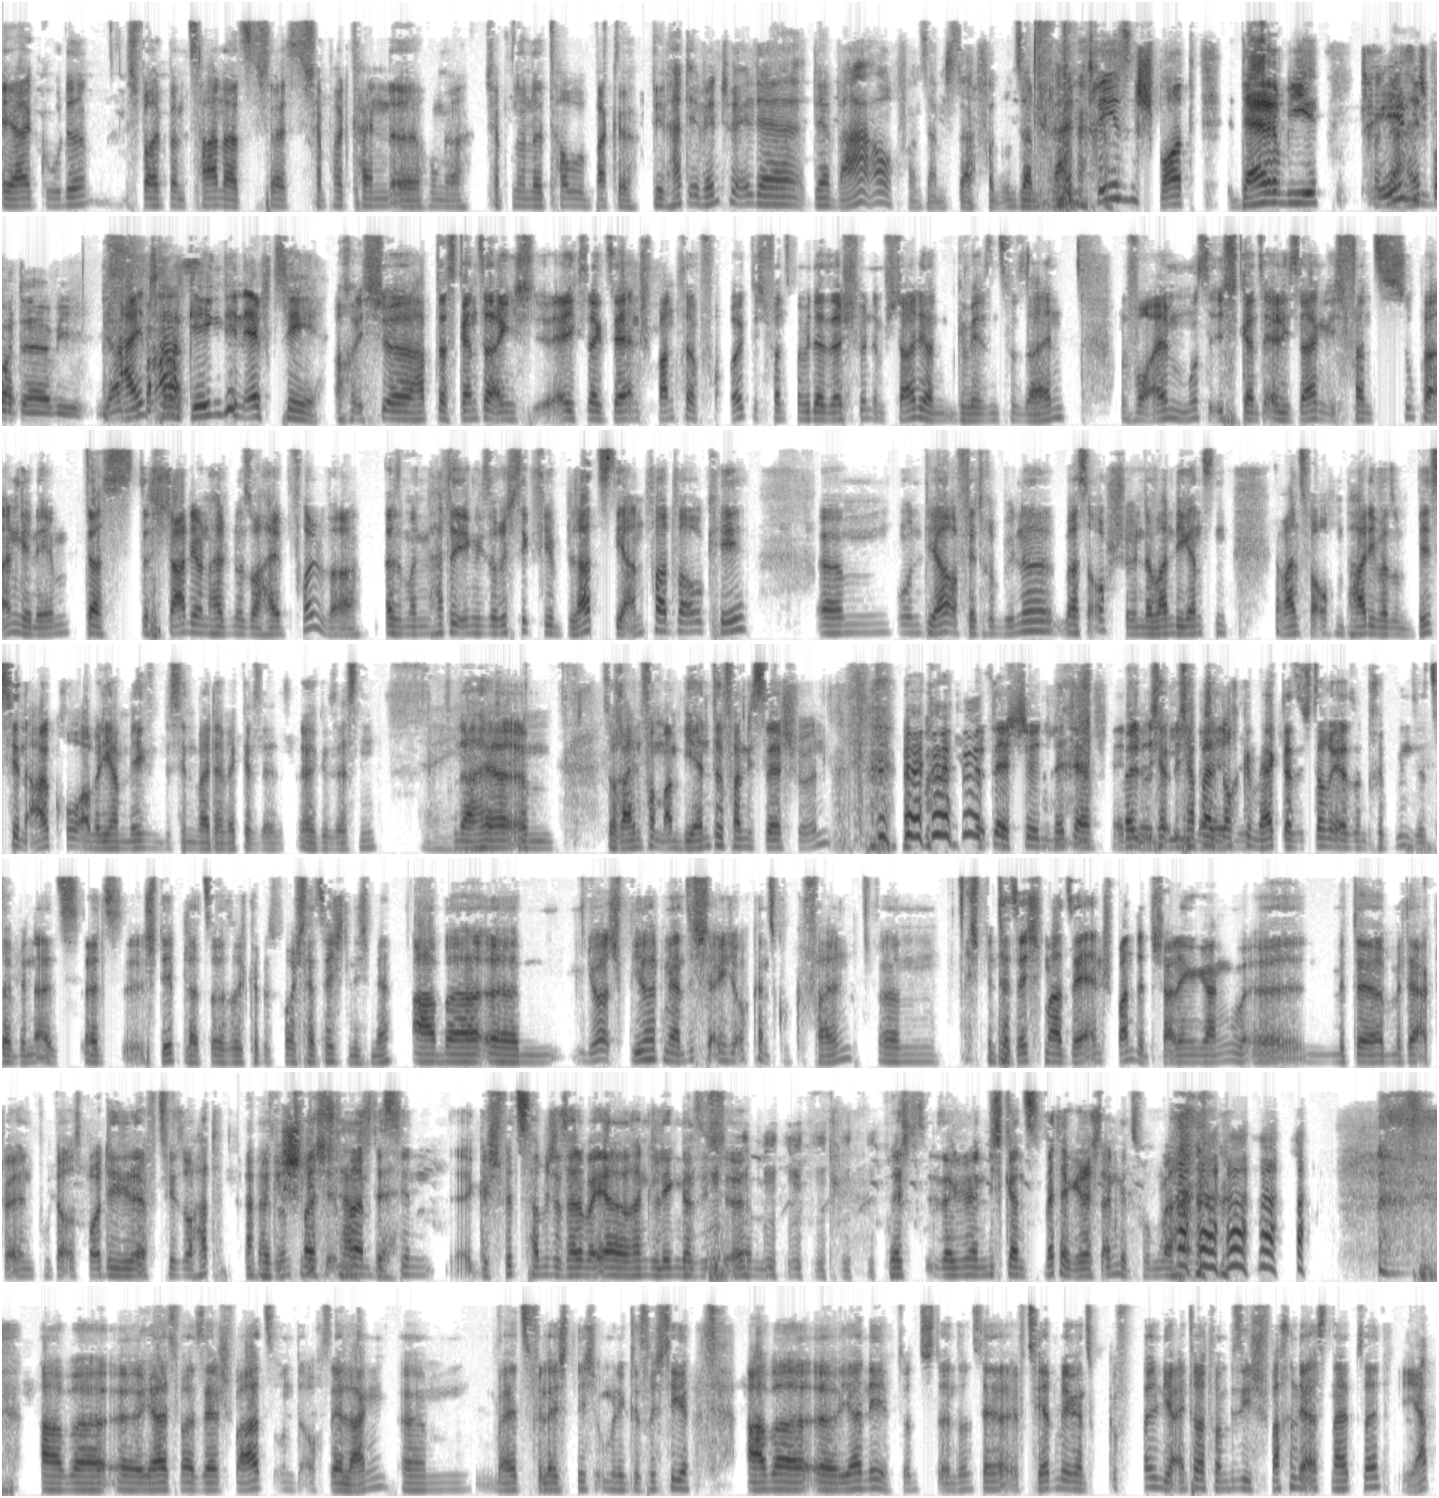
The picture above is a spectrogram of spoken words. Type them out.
Ja, Gude. Ich war heute beim Zahnarzt. Ich weiß, ich habe heute keinen äh, Hunger. Ich habe nur eine taube Backe. Den hat eventuell der, der war auch von Samstag, von unserem kleinen Tresensport-Derby. Tresensport-Derby. Ja, Eintracht gegen den FC. Ach, ich äh, habe das Ganze eigentlich, ehrlich gesagt, sehr entspannt verfolgt. Ich fand es mal wieder sehr schön, im Stadion gewesen zu sein. Und vor allem muss ich ganz ehrlich sagen, ich fand es super angenehm, dass das Stadion halt nur so halb voll war. Also man hatte irgendwie so richtig viel Platz, die Anfahrt war okay. Ähm, und ja, auf der Tribüne war es auch schön. Da waren die ganzen, da waren zwar auch ein paar, die waren so ein bisschen aggro, aber die haben wenigstens ein bisschen weiter weg geses äh, gesessen. Von daher, ähm, so rein vom Ambiente fand ich sehr schön. sehr schön Wetter. Weil ich habe ich hab halt doch gemerkt, dass ich doch eher so ein Tribünensitzer bin als, als äh, Stehplatz oder so. Ich glaube, das brauche ich tatsächlich nicht mehr. Aber ähm, ja, das Spiel hat mir an sich eigentlich auch ganz gut gefallen. Ähm, ich bin tatsächlich mal sehr entspannt ins Stadion gegangen äh, mit der mit der aktuellen Punkteausbeute, die der FC so hat. Aber also sonst war ich immer ein bisschen äh, geschwitzt, habe ich das halt aber eher daran gelegen, dass ich ähm, vielleicht sag ich mal, nicht ganz wettergerecht angezogen war. Aber äh, ja, es war sehr schwarz und auch sehr lang. Ähm, war jetzt vielleicht nicht unbedingt das Richtige. Aber äh, ja, nee, sonst, ansonsten der FC hat mir ganz gut gefallen. Die Eintracht war ein bisschen schwach in der ersten Halbzeit. Ja.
